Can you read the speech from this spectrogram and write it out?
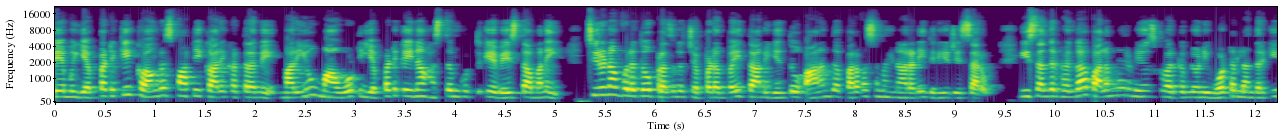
మేము ఎప్పటికీ కాంగ్రెస్ పార్టీ కార్యకర్తలమే మరియు మా ఓటు ఎప్పటికైనా హస్తం గుర్తుకే వేస్తామని చిరునవ్వులతో ప్రజలు చెప్పడంపై తాను ఎంతో ఆనంద పరవశమైనారని తెలియజేశారు. ఈ సందర్భంగా పలమనేరు నియోజకవర్గంలోని ఓటర్లందరికీ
